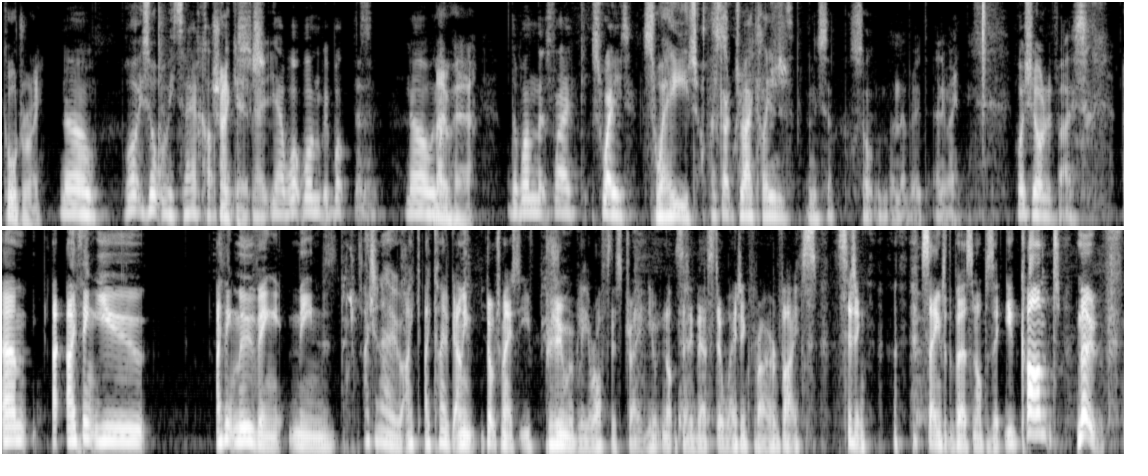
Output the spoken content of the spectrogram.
Corduroy. no, what is up with me today? I can't think straight. Yeah, what one? What? Denim? No, not- Mohair. the one that's like suede. Suede. Oh, I got dry cleaned, and he said, "Salt them." I never did. Anyway, what's your advice? Um, I, I think you. I think moving means I don't know. I, I kind of I mean, Doctor Max, you presumably you're off this train. You're not sitting there still waiting for our advice. Sitting, saying to the person opposite, "You can't move."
